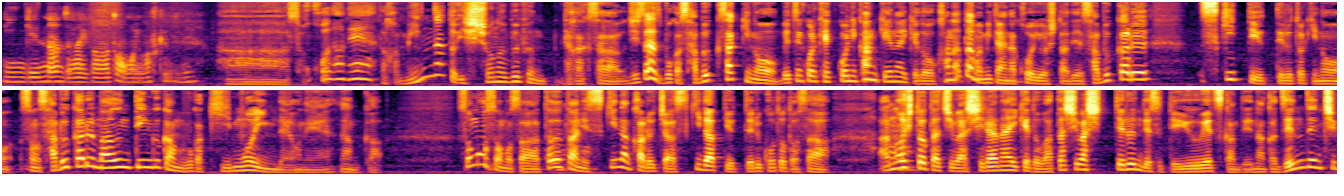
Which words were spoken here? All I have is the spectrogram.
人間なんじゃないかなとは思いますけどね。ああ、そこだね。だからみんなと一緒の部分、だからさ、実は僕はサブ、さっきの別にこれ結婚に関係ないけど、カナタマみたいな恋をしたで、サブカル好きって言ってる時の、そのサブカルマウンティング感も僕はキモいんだよね。なんか。そもそもさ、ただ単に好きなカルチャー好きだって言ってることとさ、あの人たちは知らないけど私は知ってるんですっていう優越感ってなんか全然違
